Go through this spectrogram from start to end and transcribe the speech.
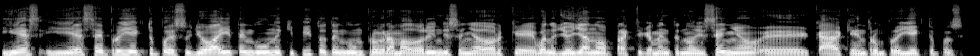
y, es, y ese proyecto, pues yo ahí tengo un equipito, tengo un programador y un diseñador que, bueno, yo ya no prácticamente no diseño, eh, cada que entra un proyecto, pues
